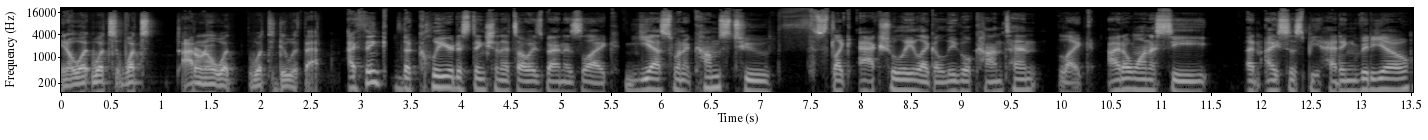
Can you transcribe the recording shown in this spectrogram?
You know, what what's what's I don't know what what to do with that. I think the clear distinction that's always been is like yes, when it comes to like actually like illegal content, like I don't want to see an ISIS beheading video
